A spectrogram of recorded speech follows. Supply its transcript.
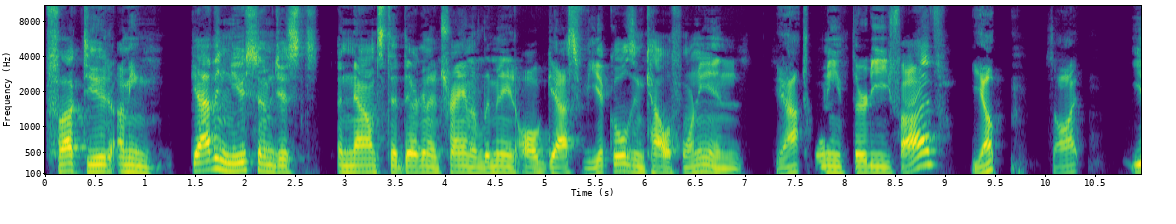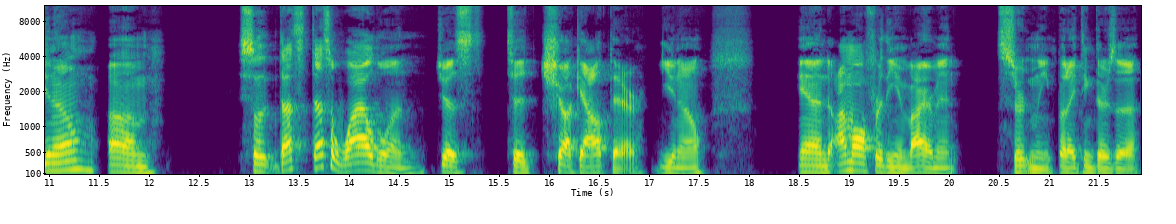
Fuck, dude. I mean, Gavin Newsom just announced that they're going to try and eliminate all gas vehicles in California in yeah 2035. Yep, saw it. You know, um, so that's that's a wild one just to chuck out there. You know, and I'm all for the environment certainly, but I think there's a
